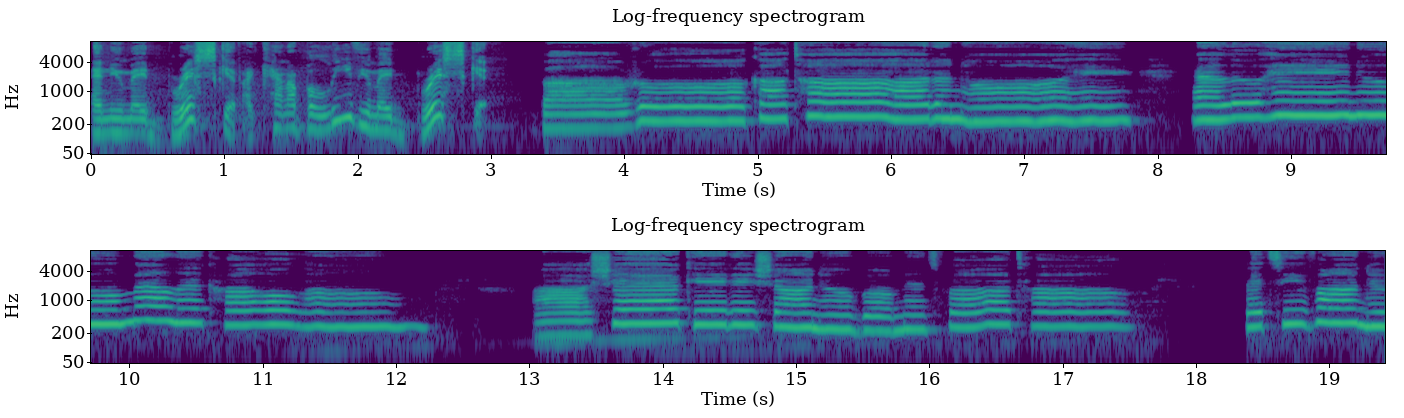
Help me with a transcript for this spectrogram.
And you made brisket. I cannot believe you made brisket. Baruch atah Adonai Eloheinu melech haolam Asher kiddushanu b'mitzvotav Vetzivanu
